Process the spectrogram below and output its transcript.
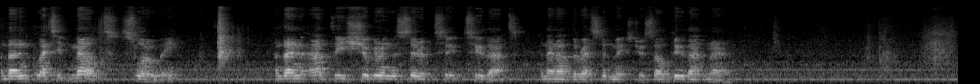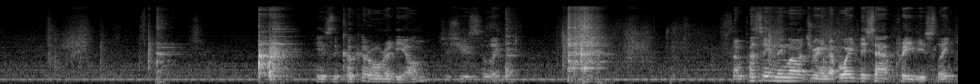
and then let it melt slowly and then add the sugar and the syrup to, to that and then add the rest of the mixture. So I'll do that now. Here's the cooker already on, just usefully. So I'm putting the margarine, I've weighed this out previously.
